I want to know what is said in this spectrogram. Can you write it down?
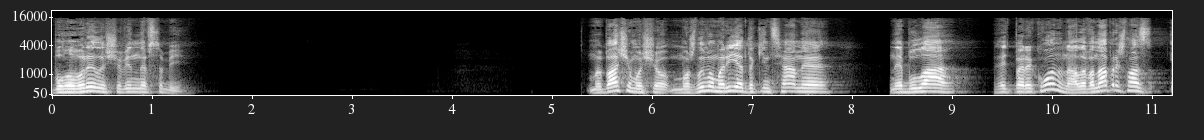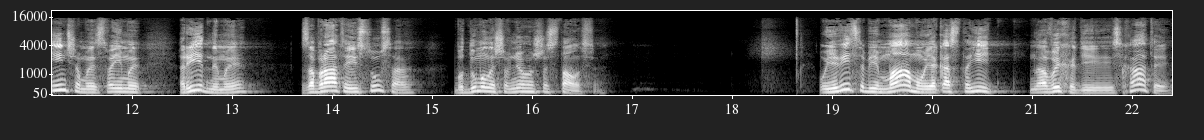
бо говорили, що він не в собі. Ми бачимо, що, можливо, Марія до кінця не, не була геть переконана, але вона прийшла з іншими своїми рідними забрати Ісуса, бо думали, що в нього щось сталося. Уявіть собі маму, яка стоїть на виході з хати,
